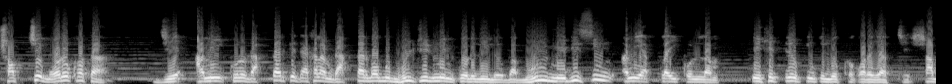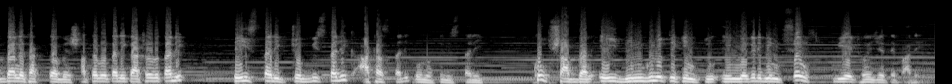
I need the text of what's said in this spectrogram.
সবচেয়ে বড় কথা যে আমি কোনো ডাক্তারকে দেখালাম, ডাক্তারবাবু ভুল ট্রিটমেন্ট করে দিল বা ভুল মেডিসিন আমি অ্যাপ্লাই করলাম, এক্ষেত্রেও কিন্তু লক্ষ্য করা যাচ্ছে। সাবধানে থাকতে হবে। সতেরো তারিখ, আঠারো তারিখ, তেইশ তারিখ, চব্বিশ তারিখ, আঠাশ তারিখ, উনত্রিশ তারিখ। খুব সাবধান। এই দিনগুলোতে কিন্তু এই নেগেটিভ ইনফ্লুয়েন্স ক্রিয়েট হয়ে যেতে পারে।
